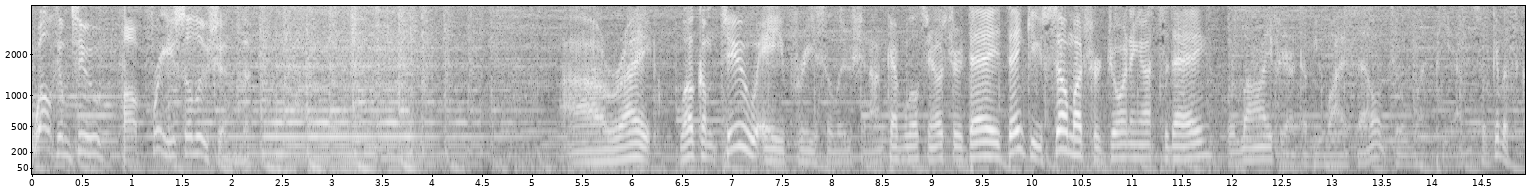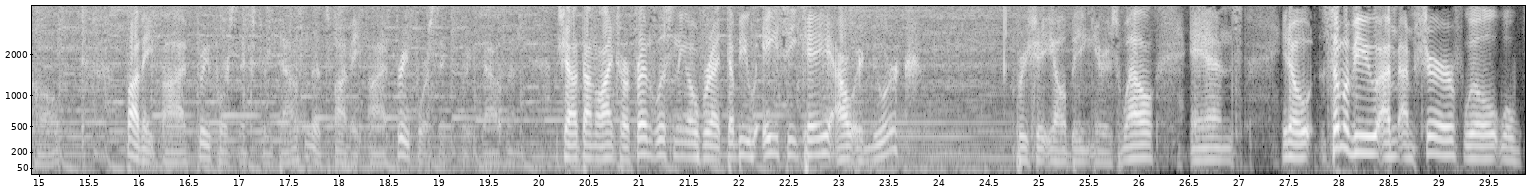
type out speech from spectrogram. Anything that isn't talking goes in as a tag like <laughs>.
Welcome to A Free Solution. All right. Welcome to A Free Solution. I'm Kevin Wilson, your host for today. Thank you so much for joining us today. We're live here on WYSL until 1 p.m., so give us a call. 585 346 3000. That's 585 346 3000. Shout out down the line to our friends listening over at WACK out in Newark. Appreciate y'all being here as well. And you know, some of you, I'm, I'm sure, will will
